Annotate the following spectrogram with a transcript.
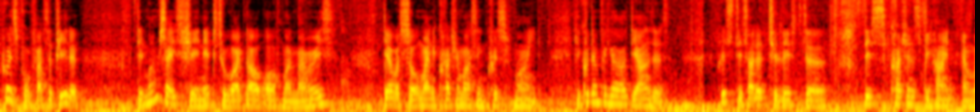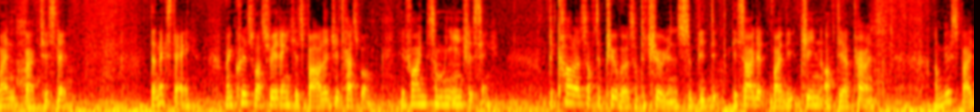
Who is Professor Peter? Did mom say she needed to wipe out all of my memories? There were so many question marks in Chris' mind. He couldn't figure out the answers. Chris decided to leave the, these questions behind and went back to sleep. The next day, When Chris was reading his biology textbook, he found something interesting. The colors of the pupils of the children should be de- decided by the gene of their parents. Amused by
